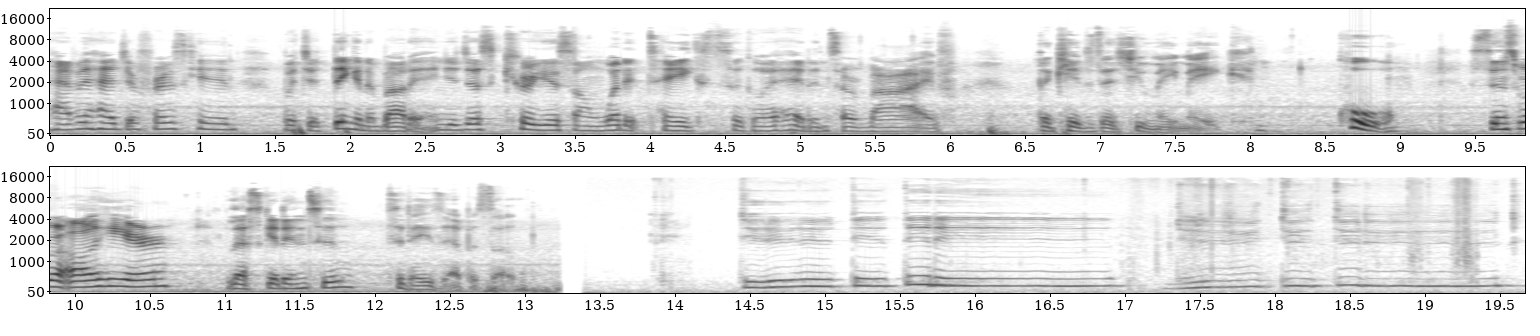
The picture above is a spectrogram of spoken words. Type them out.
haven't had your first kid, but you're thinking about it and you're just curious on what it takes to go ahead and survive the kids that you may make. Cool. Since we're all here, let's get into today's episode. Do do do do do do do do do do.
